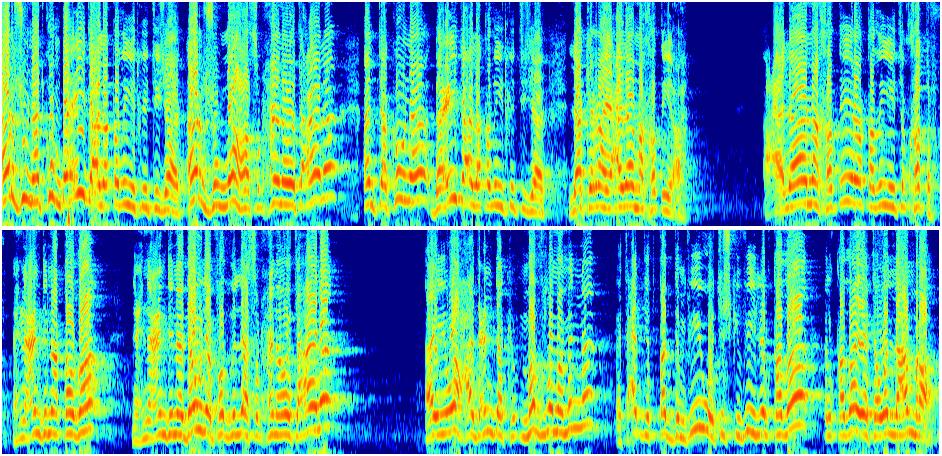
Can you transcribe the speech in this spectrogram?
أرجو أنها تكون بعيدة على قضية الاتجاهات أرجو الله سبحانه وتعالى أن تكون بعيدة على قضية الاتجاهات لكن راهي علامة خطيرة. علامة خطيرة قضية الخطف. إحنا عندنا قضاء نحن عندنا دولة بفضل الله سبحانه وتعالى. أي واحد عندك مظلمة منه تعدي تقدم فيه وتشكي فيه للقضاء القضاء يتولى أمره.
